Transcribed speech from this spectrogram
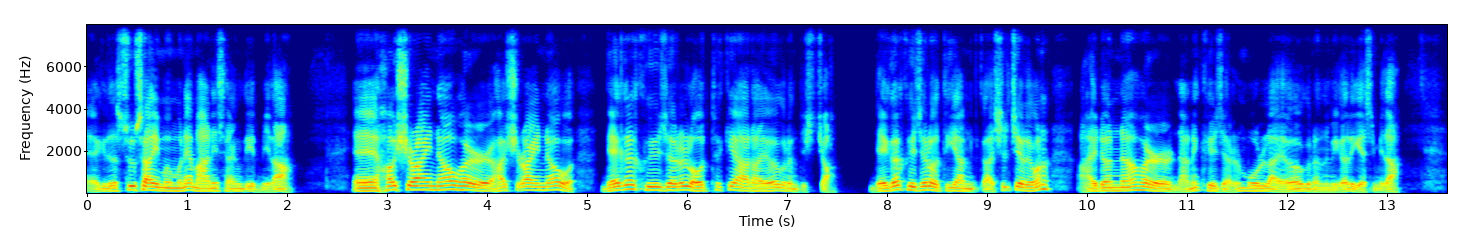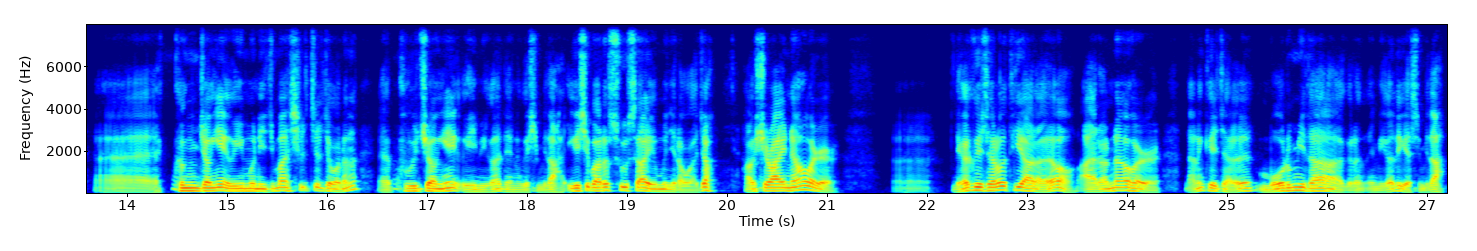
예, 그래서 수사 의문문에 많이 사용됩니다. 예, how should I know her? How should I know? 내가 그 여자를 어떻게 알아요? 그런 뜻이죠. 내가 그 여자를 어떻게 합니까? 실제로는 I don't know her. 나는 그 여자를 몰라요. 그런 의미가 되겠습니다. 에, 긍정의 의문이지만 실질적으로는 에, 부정의 의미가 되는 것입니다. 이것이 바로 수사 의문이라고 하죠. How should I know her? 어, 내가 그 여자를 어떻게 알아요? I don't know her. 나는 그 여자를 모릅니다. 그런 의미가 되겠습니다.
